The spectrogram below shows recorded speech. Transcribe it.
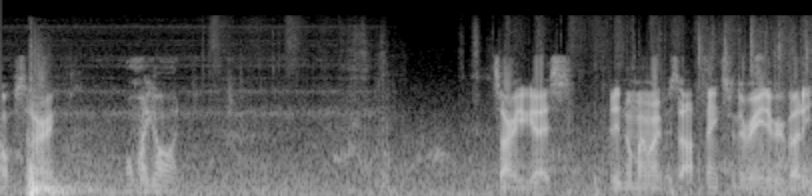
Oh, sorry. Oh my god. Sorry, you guys. I didn't know my mic was off. Thanks for the raid, everybody.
